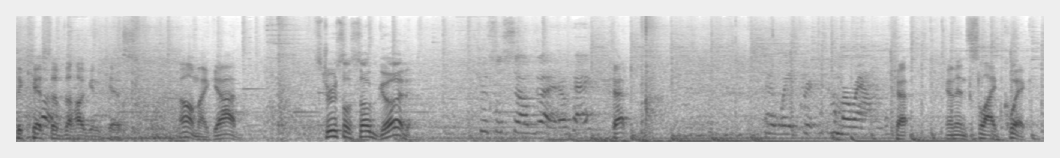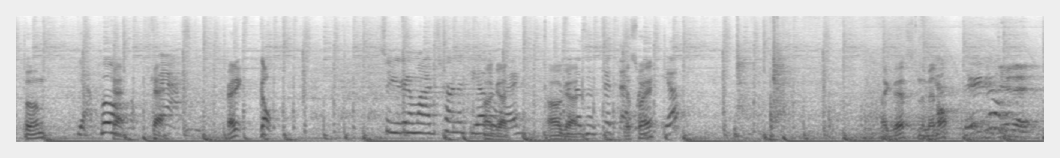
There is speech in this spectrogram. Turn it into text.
the kiss of the hug and kiss. Oh my God. Streusel's so good. Truthful's so good, okay? Okay. And wait for it to come around. Okay. And then slide quick. Boom. Yeah, boom. Okay. Okay. Fast. Ready? Go. So you're gonna want to turn it the other God. way. Oh, 'cause God. It doesn't fit that This way? Yep. Like this in the middle. There you go. Did it.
